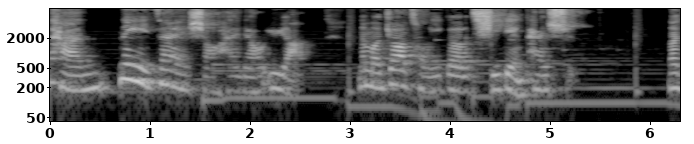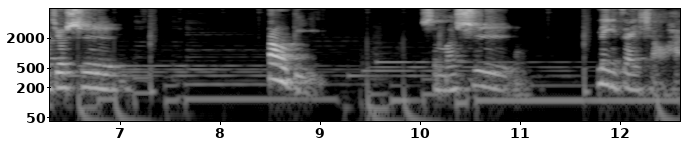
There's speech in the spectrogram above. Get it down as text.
谈内在小孩疗愈啊，那么就要从一个起点开始，那就是到底什么是内在小孩？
